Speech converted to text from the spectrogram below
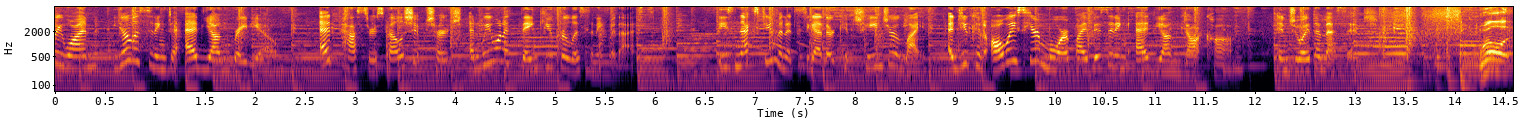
everyone. You're listening to Ed Young Radio, Ed Pastors Fellowship Church, and we want to thank you for listening with us. These next few minutes together can change your life, and you can always hear more by visiting edyoung.com. Enjoy the message. Well,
